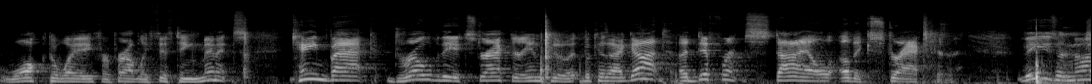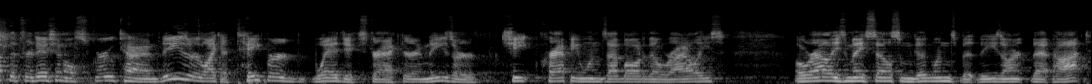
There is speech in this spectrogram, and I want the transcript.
walked away for probably 15 minutes. Came back, drove the extractor into it because I got a different style of extractor. These are not the traditional screw kind. These are like a tapered wedge extractor, and these are cheap, crappy ones I bought at O'Reilly's. O'Reilly's may sell some good ones, but these aren't that hot.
